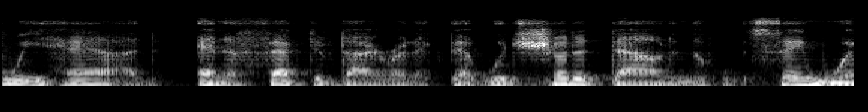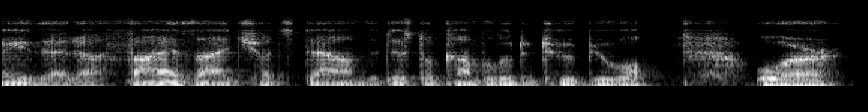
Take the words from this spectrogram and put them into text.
we had an effective diuretic that would shut it down in the same way that uh, thiazide shuts down the distal convoluted tubule or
